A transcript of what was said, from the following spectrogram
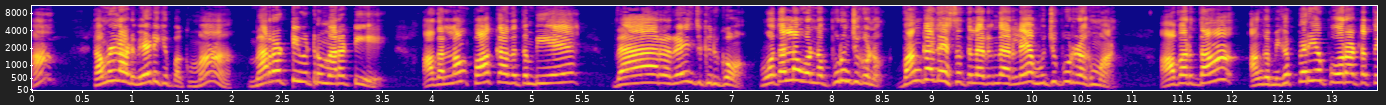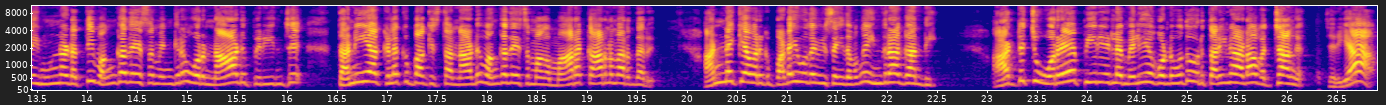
ஆ? தமிழ்நாடு வேடிக்கை பார்க்குமா? மிரட்டி விட்டுரும் மிரட்டி. அதெல்லாம் பார்க்காத தம்பியே வேற ரேஞ்சுக்கு இருக்கும். முதல்ல ஒன்றை புரிஞ்சுக்கணும். வங்கதேசத்தில் இருந்தார் இல்லையா முஜிபுர் ரஹ்மான் அவர்தான் அங்கே மிகப்பெரிய போராட்டத்தை முன்னடத்தி வங்கதேசம் என்கிற ஒரு நாடு பிரிஞ்சு தனியாக கிழக்கு பாகிஸ்தான் நாடு வங்கதேசமாக மாற காரணமாக இருந்தார். அன்னைக்கு அவருக்கு படை உதவி செய்தவங்க இந்திரா காந்தி. அடிச்சு ஒரே பீரியட்ல வெளியே கொண்டு வந்து ஒரு தனிநாடா வச்சாங்க. சரியா?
